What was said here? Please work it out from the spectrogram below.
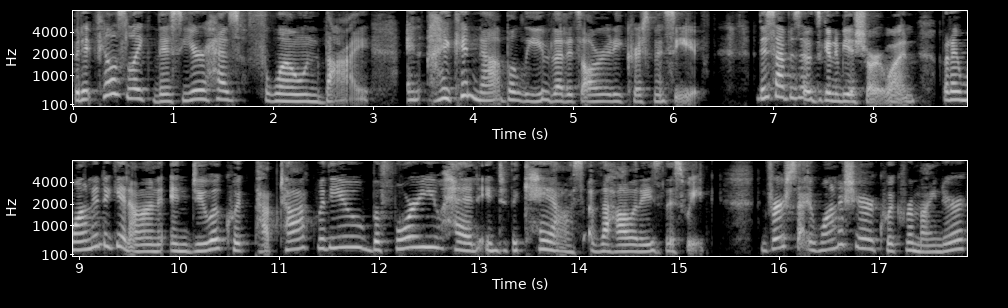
but it feels like this year has flown by, and I cannot believe that it's already Christmas Eve. This episode's going to be a short one, but I wanted to get on and do a quick pep talk with you before you head into the chaos of the holidays this week. First, I want to share a quick reminder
